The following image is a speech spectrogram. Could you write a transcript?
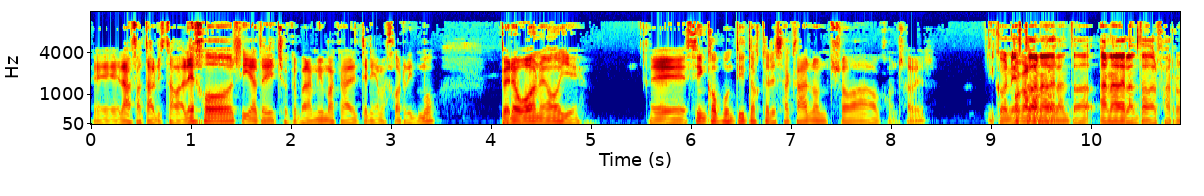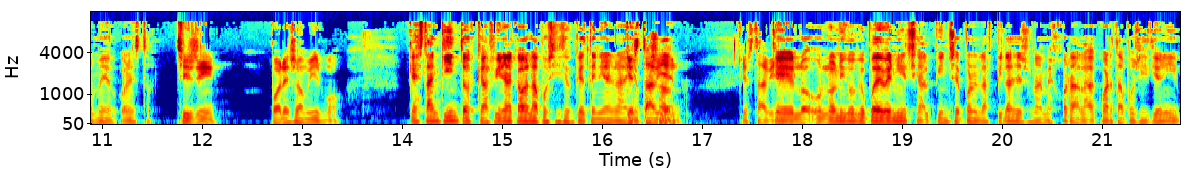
Eh, el Alfa Tauri estaba lejos y ya te he dicho que para mí McLaren tenía mejor ritmo. Pero bueno, oye, eh, cinco puntitos que le saca Alonso a Ocon, ¿sabes? Y con Poco esto han adelantado, han adelantado al Alfa Romeo, con esto. Sí, sí, por eso mismo. Que están quintos, que al fin y al cabo es la posición que tenían el año Que está pasado. bien. Que está bien. Que lo, lo único que puede venir si Alpine se pone las pilas es una mejora a la cuarta posición y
